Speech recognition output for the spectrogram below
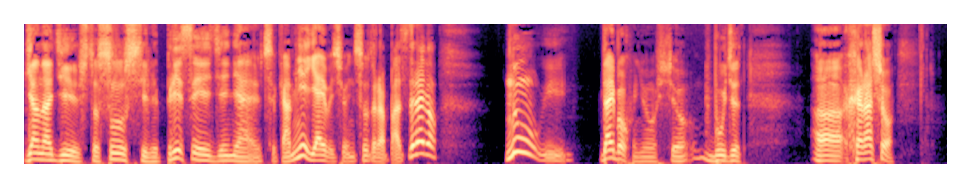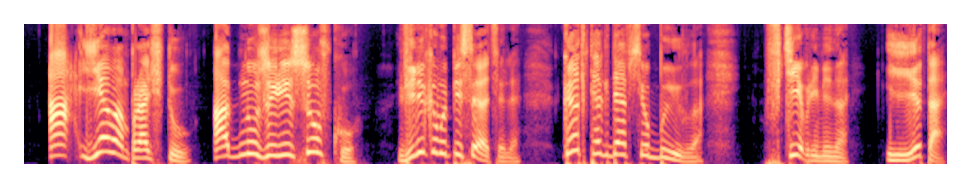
Я надеюсь, что слушатели присоединяются ко мне. Я его сегодня с утра поздравил. Ну, и дай бог у него все будет э, хорошо. А я вам прочту одну зарисовку великого писателя. Как тогда все было в те времена. И это,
